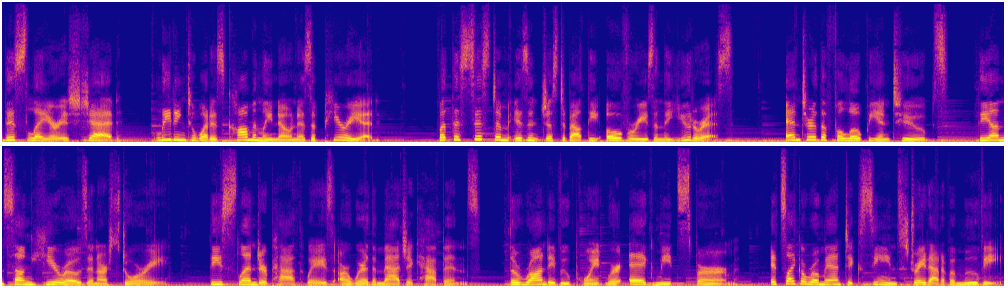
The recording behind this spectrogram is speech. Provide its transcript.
this layer is shed, leading to what is commonly known as a period. But the system isn't just about the ovaries and the uterus. Enter the fallopian tubes, the unsung heroes in our story. These slender pathways are where the magic happens, the rendezvous point where egg meets sperm. It's like a romantic scene straight out of a movie,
